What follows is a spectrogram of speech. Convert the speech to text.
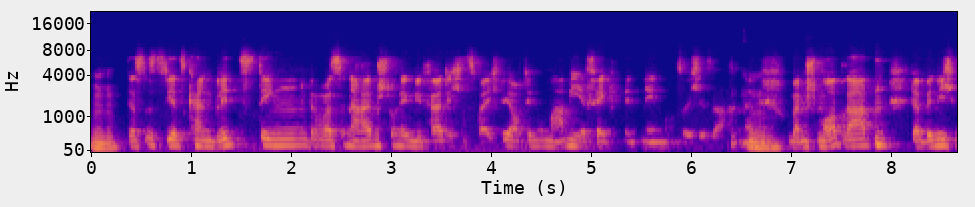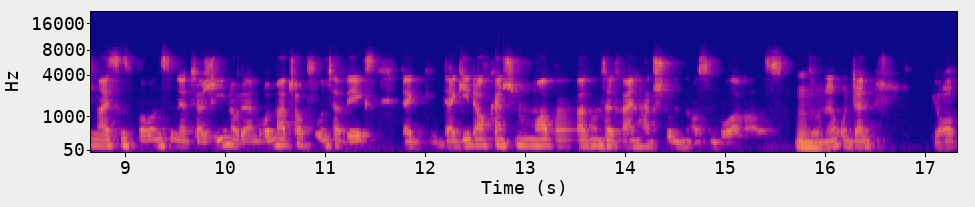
Mhm. Das ist jetzt kein Blitzding, was in einer halben Stunde irgendwie fertig ist, weil ich will auch den Umami-Effekt mitnehmen und solche Sachen. Ne? Mhm. Und beim Schmorbraten, da bin ich meistens bei uns in der Tagine oder im Römertopf unterwegs. Da, da geht auch kein Schmorbraten unter dreieinhalb Stunden aus dem Rohr raus. Mhm. So, ne? Und dann ja,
